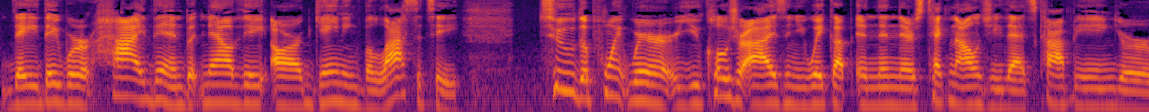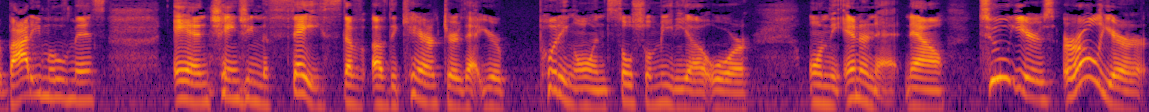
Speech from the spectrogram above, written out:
they they were high then, but now they are gaining velocity to the point where you close your eyes and you wake up, and then there's technology that's copying your body movements and changing the face of, of the character that you're putting on social media or on the internet. Now, two years earlier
